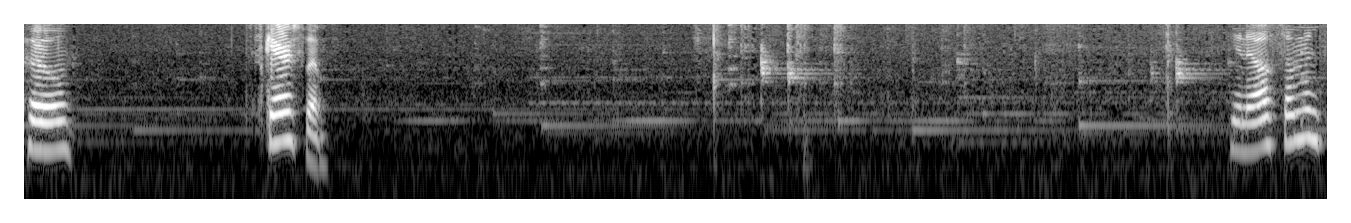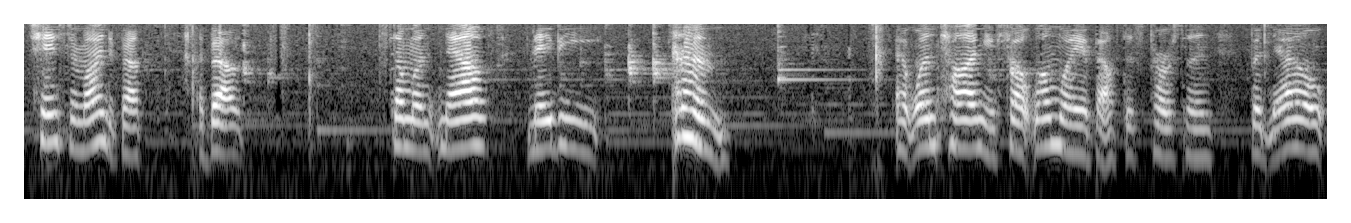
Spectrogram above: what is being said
who scares them. You know, someone's changed their mind about about someone now maybe at one time you felt one way about this person, but now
